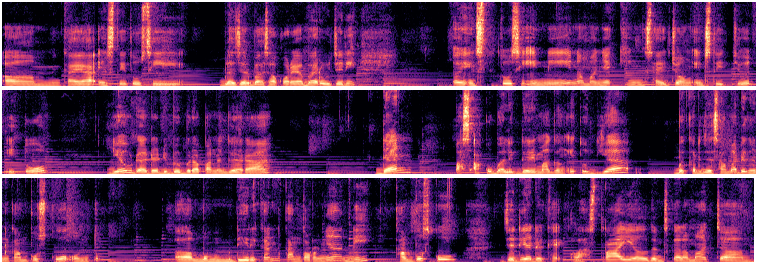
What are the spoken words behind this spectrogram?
um, kayak institusi belajar bahasa Korea baru jadi uh, institusi ini namanya King Sejong Institute itu dia udah ada di beberapa negara dan pas aku balik dari magang itu dia bekerja sama dengan kampusku untuk uh, mendirikan kantornya di kampusku. Jadi ada kayak kelas trial dan segala macam.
